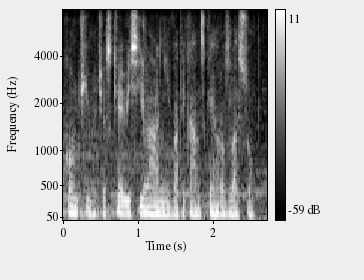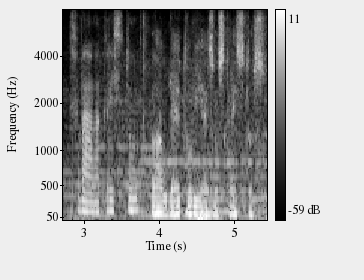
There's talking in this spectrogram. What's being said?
Končíme české vysílání vatikánského rozhlasu. Chvála Kristu. Laudetur Jezus Christus.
